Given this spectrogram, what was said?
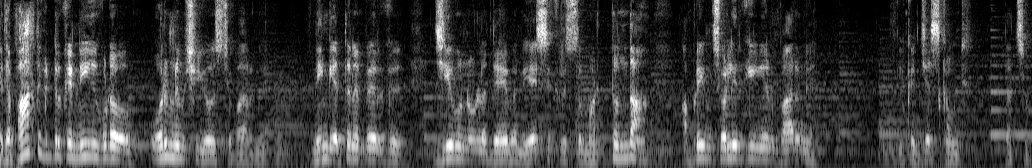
இதை பார்த்துக்கிட்டு இருக்க நீங்கள் கூட ஒரு நிமிஷம் யோசிச்சு பாருங்கள் நீங்கள் எத்தனை பேருக்கு ஜீவன் உள்ள தேவன் ஏசு கிறிஸ்து மட்டும்தான் அப்படின்னு சொல்லியிருக்கீங்கன்னு பாருங்கள் you can just count that's oh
